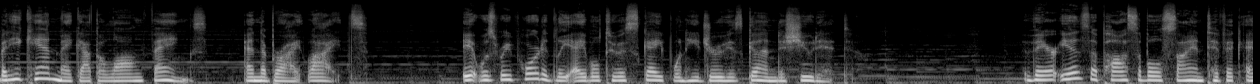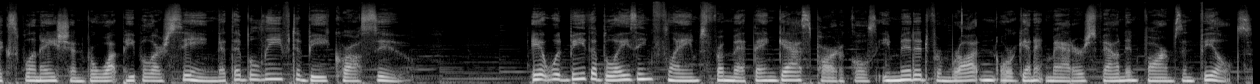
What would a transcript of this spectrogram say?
but he can make out the long fangs and the bright lights. It was reportedly able to escape when he drew his gun to shoot it. There is a possible scientific explanation for what people are seeing that they believe to be Krasue. It would be the blazing flames from methane gas particles emitted from rotten organic matters found in farms and fields,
